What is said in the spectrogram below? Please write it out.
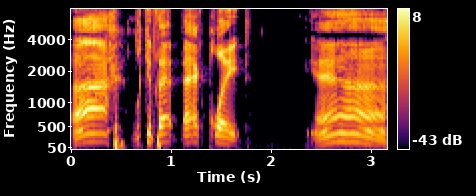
Ah, look at that back plate. Yeah.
